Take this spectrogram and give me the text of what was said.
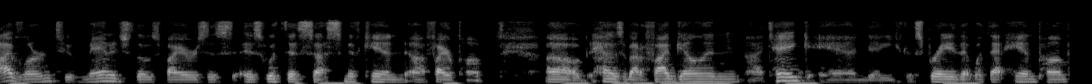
I've learned to manage those fires is, is with this uh, Smith can uh, fire pump. Uh, it has about a five gallon uh, tank and uh, you can spray that with that hand pump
